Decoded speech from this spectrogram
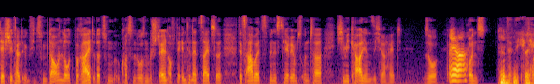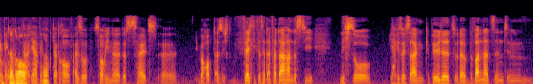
der steht halt irgendwie zum Download bereit oder zum kostenlosen Bestellen auf der Internetseite des Arbeitsministeriums unter Chemikaliensicherheit. So. Ja. Und hm, wer, wer, wer, guckt da drauf? Da, ja, wer ja. guckt da drauf? Also, sorry, ne, das ist halt äh, überhaupt, also ich, vielleicht liegt das halt einfach daran, dass die nicht so ja, wie soll ich sagen, gebildet oder bewandert sind, im,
